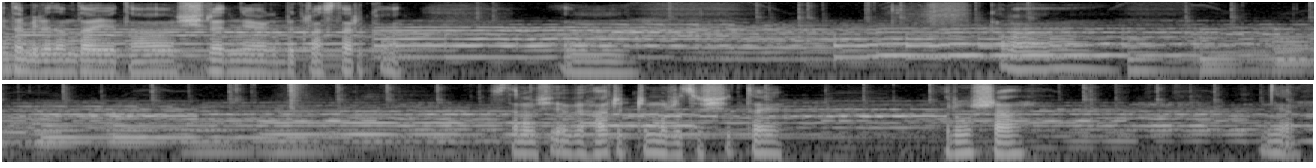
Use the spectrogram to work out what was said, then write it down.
Pamiętam ile nam daje ta średnia jakby klasterka. Come on. Staram się wyhaczyć, czy może coś się tutaj rusza. Nie.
